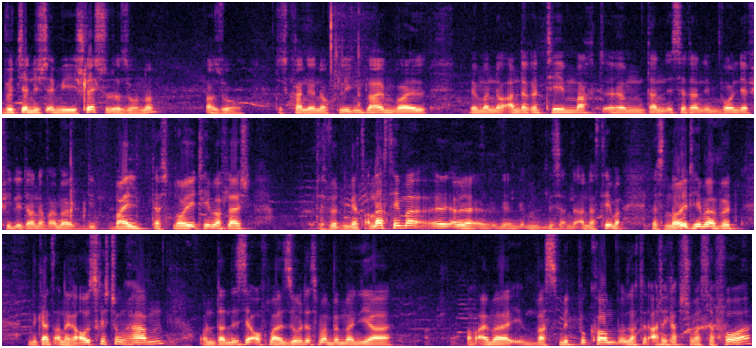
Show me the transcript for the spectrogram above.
wird ja nicht irgendwie schlecht oder so, ne? Also, das kann ja noch liegen bleiben, weil wenn man noch andere Themen macht, ähm, dann ist ja dann, wollen ja viele dann auf einmal, die, weil das neue Thema vielleicht, das wird ein ganz anderes Thema, äh, äh, ist ein anderes Thema. Das neue Thema wird eine ganz andere Ausrichtung haben und dann ist ja oft mal so, dass man, wenn man ja auf einmal was mitbekommt und sagt, ach, da gab es schon was davor,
